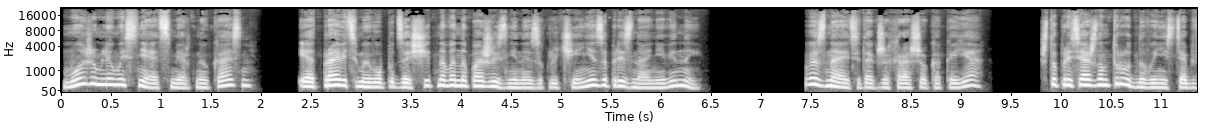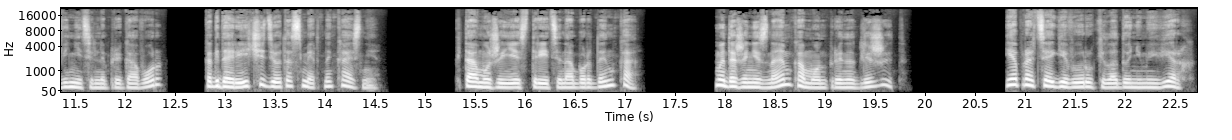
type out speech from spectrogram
Можем ли мы снять смертную казнь и отправить моего подзащитного на пожизненное заключение за признание вины? Вы знаете так же хорошо, как и я, что присяжным трудно вынести обвинительный приговор когда речь идет о смертной казни. К тому же есть третий набор ДНК. Мы даже не знаем, кому он принадлежит. Я протягиваю руки ладонями вверх,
